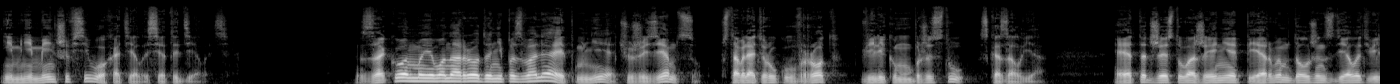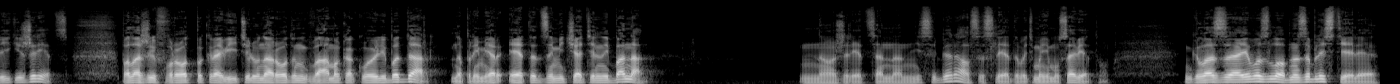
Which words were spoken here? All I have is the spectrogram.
И мне меньше всего хотелось это делать. Закон моего народа не позволяет мне, чужеземцу, вставлять руку в рот великому божеству, сказал я. Этот жест уважения первым должен сделать великий жрец, положив в рот покровителю народа Нгвама какой-либо дар, например, этот замечательный банан. Но жрец Анан не собирался следовать моему совету. Глаза его злобно заблестели.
